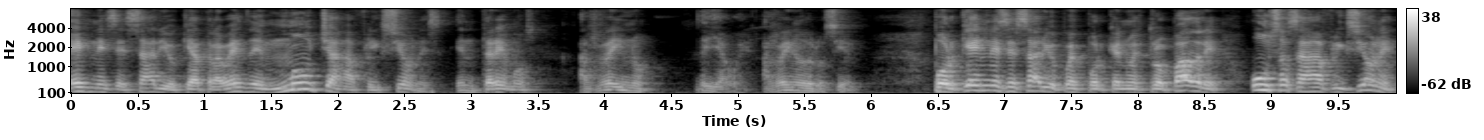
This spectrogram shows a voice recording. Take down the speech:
es necesario que a través de muchas aflicciones entremos al reino de Yahweh, al reino de los cielos. ¿Por qué es necesario? Pues porque nuestro Padre usa esas aflicciones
